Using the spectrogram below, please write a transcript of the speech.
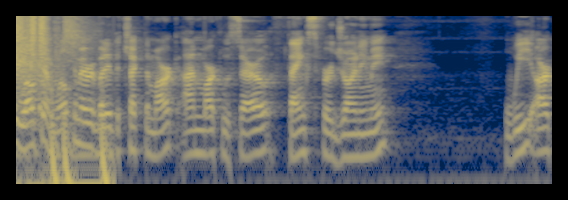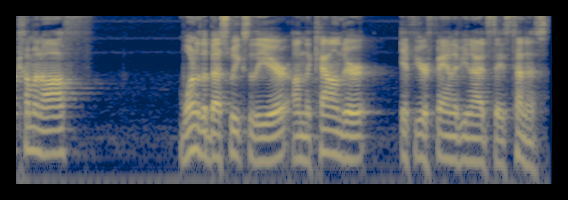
Hey, welcome. Welcome, everybody, to Check the Mark. I'm Mark Lucero. Thanks for joining me. We are coming off one of the best weeks of the year on the calendar if you're a fan of United States tennis.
